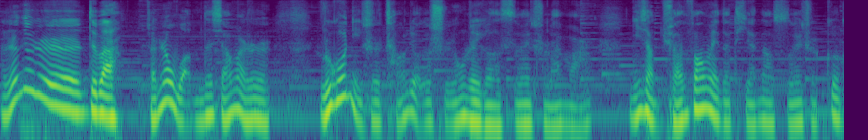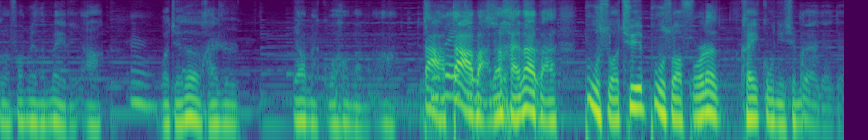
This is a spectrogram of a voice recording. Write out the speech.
反正就是对吧？反正我们的想法是，如果你是长久的使用这个 Switch 来玩，你想全方位的体验到 Switch 各个方面的魅力啊，嗯，我觉得还是不要买国行版本啊。大大把的海外版不锁区、不锁服的可以供你去买。对对对，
